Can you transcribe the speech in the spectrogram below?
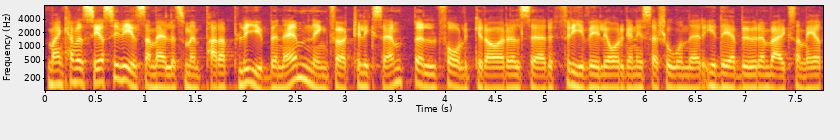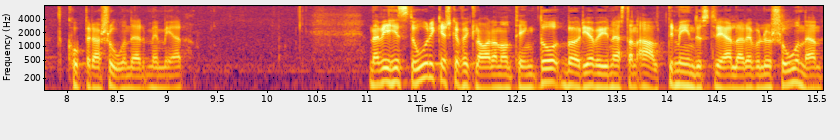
Man kan väl se civilsamhället som en paraplybenämning för till exempel folkrörelser, frivilliga organisationer, idéburen verksamhet, kooperationer med mera när vi historiker ska förklara någonting, då börjar vi ju nästan alltid med industriella revolutionen.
